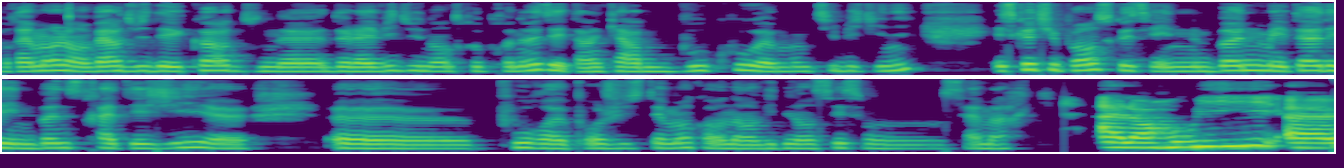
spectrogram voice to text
vraiment l'envers du décor de la vie d'une entrepreneuse et tu incarnes beaucoup mon petit bikini. Est-ce que tu penses que c'est une bonne méthode et une bonne stratégie euh, pour pour justement quand on a envie de lancer son sa marque Alors oui, euh,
